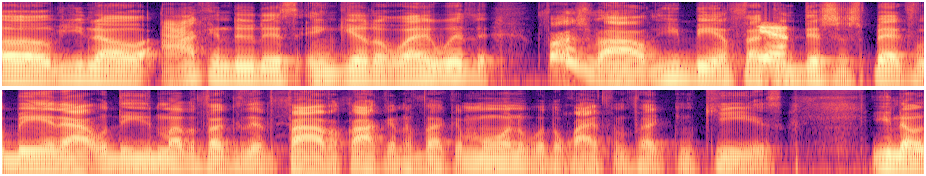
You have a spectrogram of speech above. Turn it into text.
of, you know, I can do this and get away with it, first of all, you being fucking Yeah. disrespectful being out with these motherfuckers at five o'clock in the fucking morning with a wife and fucking kids. You know,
